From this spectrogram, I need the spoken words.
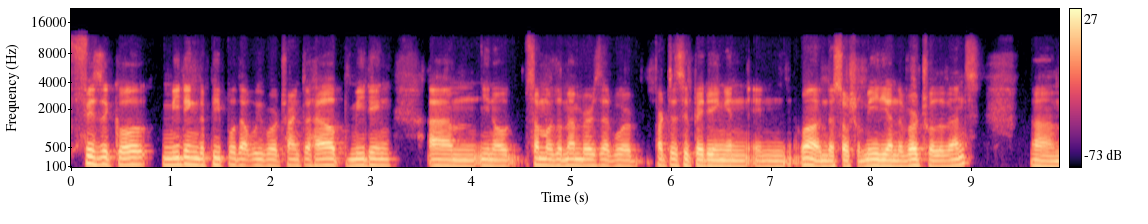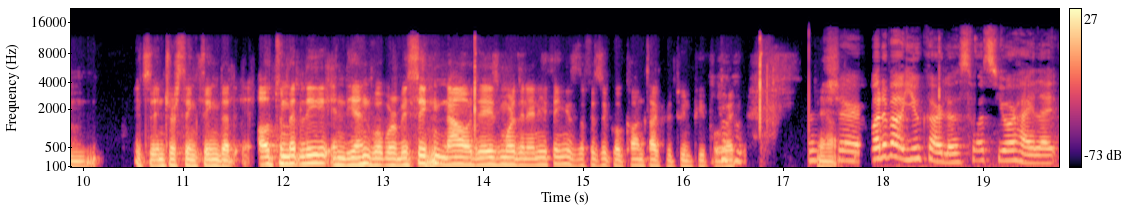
physical, meeting the people that we were trying to help, meeting, um, you know, some of the members that were participating in in well in the social media and the virtual events. Um, it's an interesting thing that ultimately in the end what we're missing nowadays more than anything is the physical contact between people right Yeah. Sure. What about you, Carlos? What's your highlight?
